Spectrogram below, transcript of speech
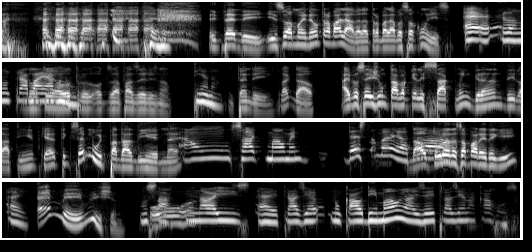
Entendi. E sua mãe não trabalhava, ela trabalhava só com isso. É, ela não trabalhava. não tinha não. outro, outros afazeres, não. Tinha, não. Entendi. Legal. Aí você juntava aquele saco bem grande de latinha, porque tem que ser muito pra dar dinheiro, né? É um saco mais ou menos desse tamanho. Da altura dessa parede aqui. É, É mesmo, bicho. um saco. Porra. Nós é, trazia no carro de mão e às vezes trazia na carroça.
